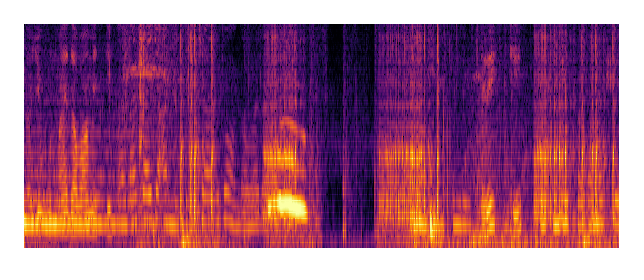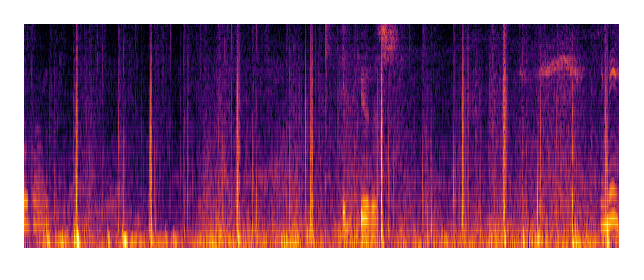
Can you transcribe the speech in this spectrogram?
Sadece vurmaya devam etti. Ömer sadece annesini çağırdı onda var. Nereye gitti? Başlıyor daha iyi. Bekliyoruz. Kimi?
